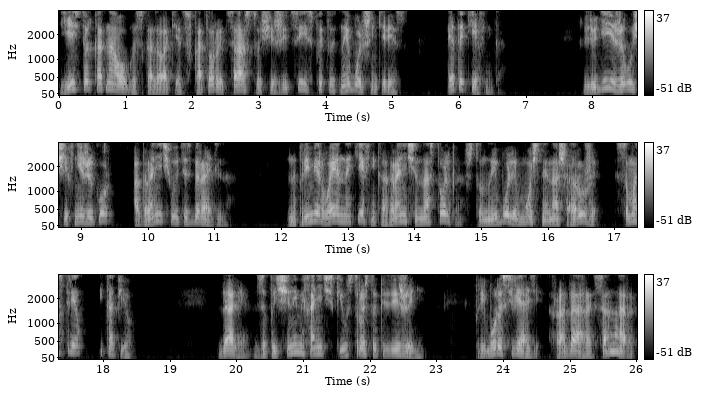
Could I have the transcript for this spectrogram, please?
«Есть только одна область», — сказал отец, «в которой царствующие жрецы испытывают наибольший интерес. Это техника. Людей, живущих ниже гор, ограничивают избирательно. Например, военная техника ограничена настолько, что наиболее мощное наше оружие – самострел и копье. Далее, запрещены механические устройства передвижения, приборы связи, радары, сонары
